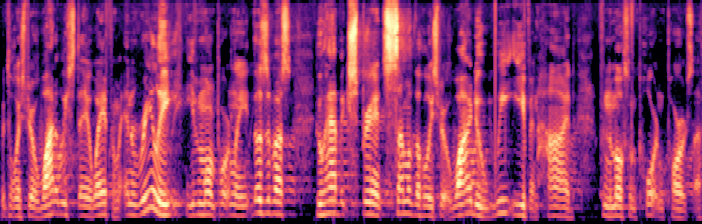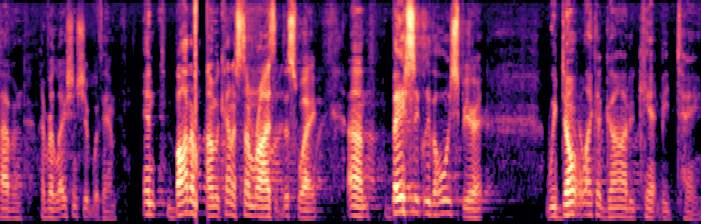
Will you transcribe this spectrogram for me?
with the Holy Spirit, why do we stay away from it? And really, even more importantly, those of us who have experienced some of the Holy Spirit, why do we even hide from the most important parts of having a relationship with Him? And bottom line, we kind of summarize it this way. Um, basically, the Holy Spirit, we don't like a God who can't be tamed.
